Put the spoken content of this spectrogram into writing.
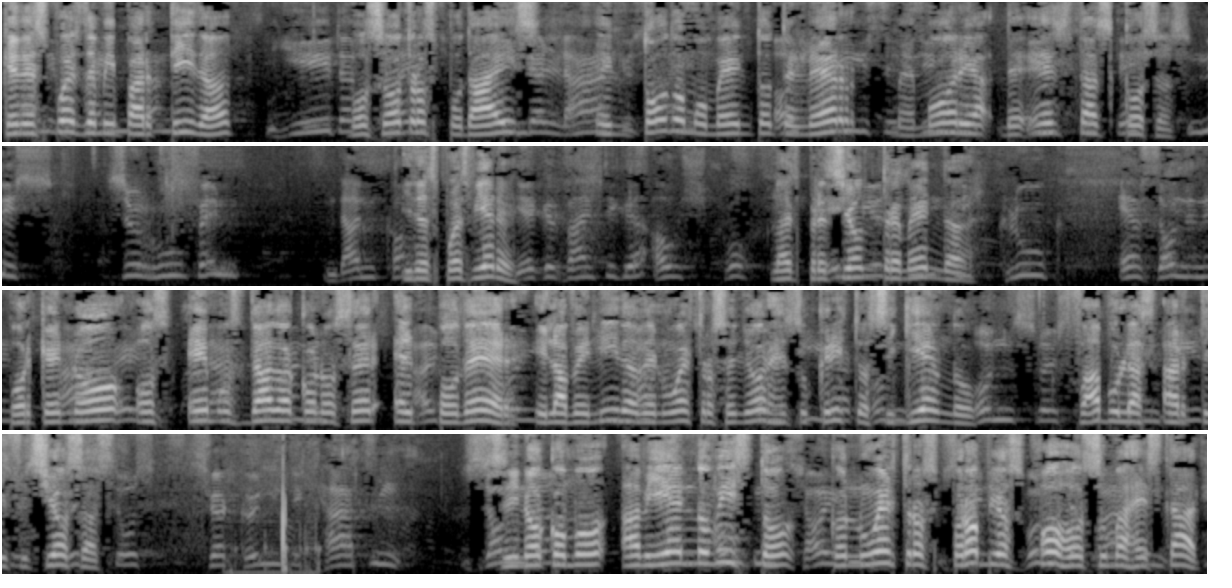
que después de mi partida vosotros podáis en todo momento tener memoria de estas cosas. Y después viene la expresión tremenda, porque no os hemos dado a conocer el poder y la venida de nuestro Señor Jesucristo siguiendo fábulas artificiosas, sino como habiendo visto con nuestros propios ojos su majestad.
